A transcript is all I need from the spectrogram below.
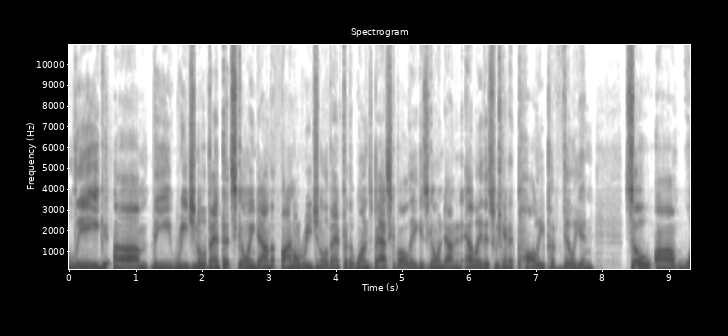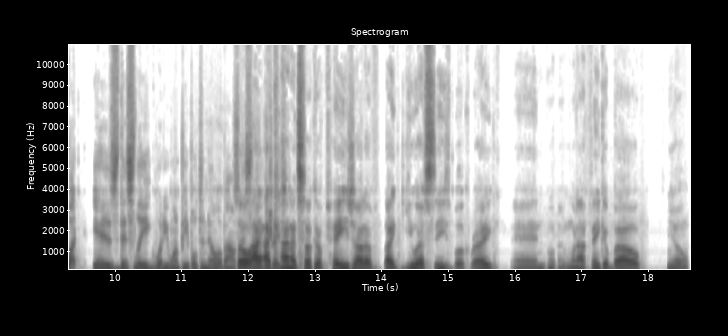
league. Um, the regional event that's going down, the final regional event for the Ones Basketball League, is going down in LA this weekend at Pauley Pavilion. So, um, what is this league? What do you want people to know about So this league, I, I kind of took a page out of like UFC's book, right? And w- when I think about you know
